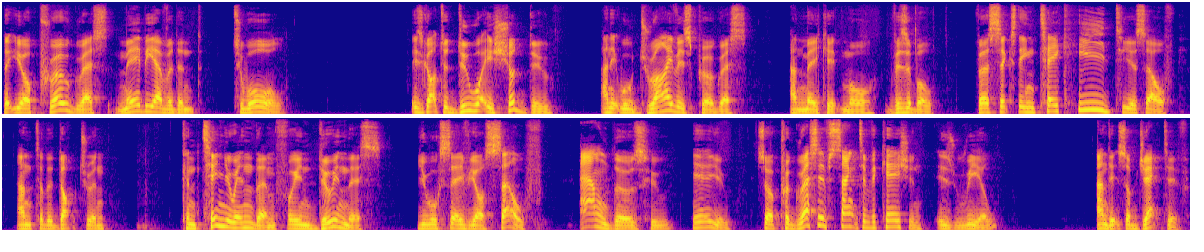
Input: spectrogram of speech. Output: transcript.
that your progress may be evident to all. He's got to do what he should do, and it will drive his progress and make it more visible. Verse 16 Take heed to yourself and to the doctrine. Continue in them, for in doing this, you will save yourself and those who hear you. So, progressive sanctification is real and it's objective.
